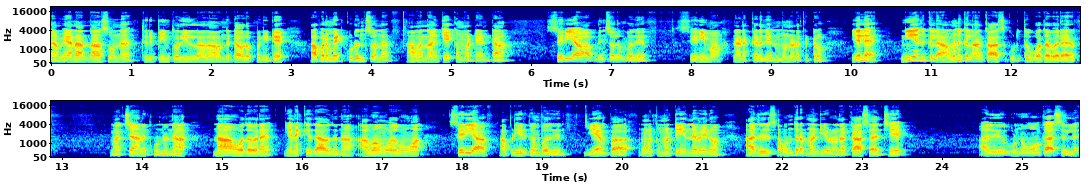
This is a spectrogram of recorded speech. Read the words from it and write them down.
நான் வேணான்னு தான் சொன்னேன். திருப்பியும் தொழிலெல்லாம் வந்து டெவலப் பண்ணிவிட்டு அப்புறமேட்டு கொடுன்னு சொன்னேன். அவன் தான் கேட்க மாட்டேன்ட்டான். சரியா அப்படின்னு சொல்லும்போது சரிம்மா நடக்கிறது என்னமோ நடக்கட்டும். ஏல நீ எதுக்குல? அவனுக்கெல்லாம் காசு கொடுத்து உதவுற. மச்சானுக்கு ஒன்றுனா நான் உதவுறேன். எனக்கு ஏதாவதுன்னா அவன் உதவுவான். சரியா? அப்படி இருக்கும்போது ஏன்பா உனக்கு மட்டும் என்ன வேணும்? அது சவுந்தரபாண்டியனோட காசாச்சே. அது ஒன்றும் உன் காசு இல்லை.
